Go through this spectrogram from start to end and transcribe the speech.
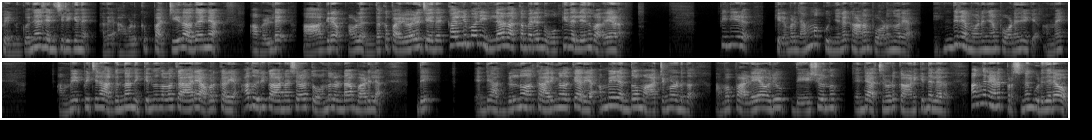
പെൺകുഞ്ഞാ ജനിച്ചിരിക്കുന്നത് അതെ അവൾക്ക് പറ്റിയത് അത് തന്നെയാ. അവളുടെ ആഗ്രഹം അവൾ എന്തൊക്കെ പരിപാടി ചെയ്ത് കല്ലുമോനെ ഇല്ലാതാക്കാൻ വരെ നോക്കിയതല്ലേ എന്ന് പറയാണ്. പിന്നീട് കിരൺ പറഞ്ഞു അമ്മ കുഞ്ഞിനെ കാണാൻ പോണെന്ന് പറയാം. എന്തിനാ മോനെ ഞാൻ പോണേന്ന് ചോദിക്കാം. അമ്മേ അമ്മ ഇപ്പം ഇച്ചിരി അകന്നാ നിൽക്കുന്നുള്ള കാര്യം അവർക്കറിയാം. അതൊരു കാരണവശാലും തോന്നലുണ്ടാകാൻ പാടില്ല. ദേ എന്റെ അങ്കിളിനും ആ കാര്യങ്ങളൊക്കെ അറിയാം. അമ്മയിൽ എന്തോ മാറ്റങ്ങളുണ്ടെന്ന്. അമ്മ പഴയ ഒരു ദേഷ്യമൊന്നും എന്റെ അച്ഛനോട് കാണിക്കുന്നില്ല അങ്ങനെയാണ് പ്രശ്നം ഗുരുതരാവും.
